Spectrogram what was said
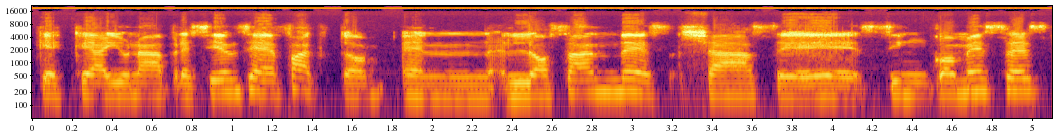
que es que hay una presidencia de facto en los Andes ya hace cinco meses.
